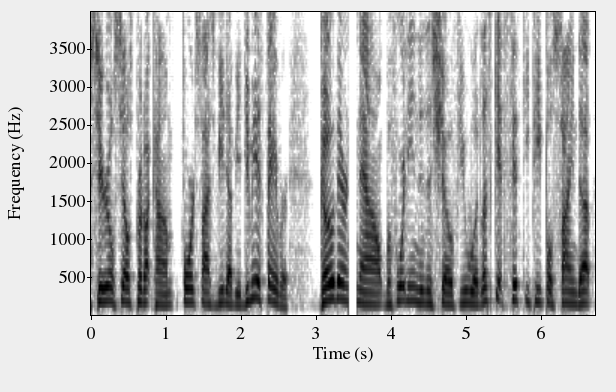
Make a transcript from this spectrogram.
serialsalespro.com forward slash VW. Do me a favor. Go there now before the end of the show, if you would. Let's get 50 people signed up,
